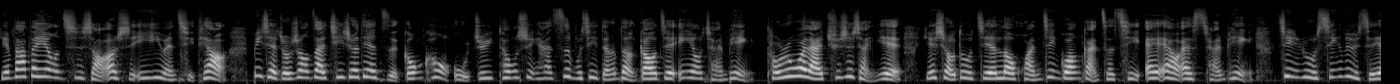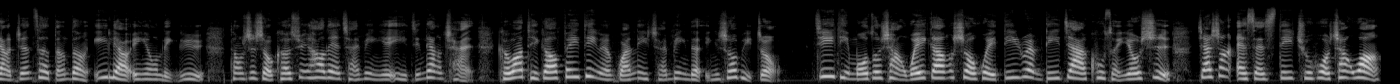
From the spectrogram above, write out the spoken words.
研发费用至少二十一亿元起跳，并且着重在汽车电子、工控、五 G、通讯和伺服器等等高阶应用产品，投入未来趋势产业，也首度揭露环境光感测器 ALS 产品进入心率血氧侦测等等医疗应用领域，同时首颗讯号链产品也已经量产。渴望提高非电源管理产品的营收比重。记忆体模组厂威刚受惠 DRAM 低价库存优势，加上 SSD 出货畅旺。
